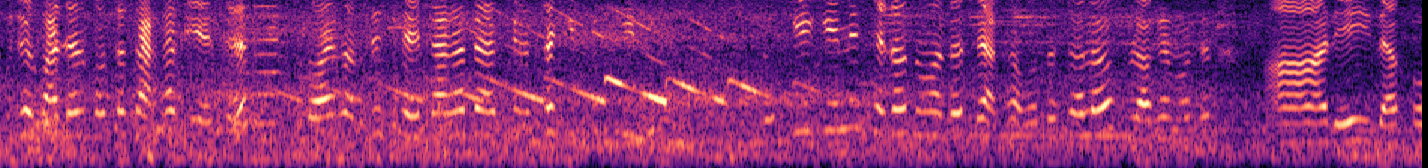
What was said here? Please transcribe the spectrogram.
পুজোর বাজার করতে টাকা দিয়েছে। তো আমি ভাবছি সেই টাকাতে আজকে একটা কিছু কিনবো। তো কী কিনি সেটাও তোমাদের দেখাবো। তো চলো ব্লগের মধ্যে আর এই দেখো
